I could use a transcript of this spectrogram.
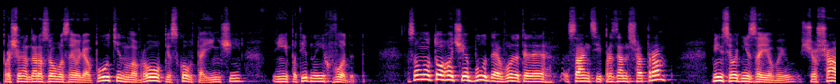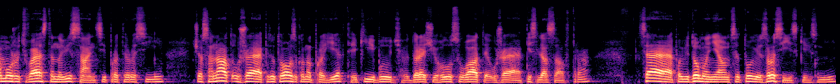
про що неодноразово заявляв Путін, Лавров, Пісков та інші, і потрібно їх вводити. Стосовно того, чи буде вводити санкції президент США Трамп, він сьогодні заявив, що США можуть ввести нові санкції проти Росії, що Сенат уже підготував законопроєкт, який будуть, до речі, голосувати уже післязавтра. Це повідомлення я вам цитую з російських ЗМІ.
